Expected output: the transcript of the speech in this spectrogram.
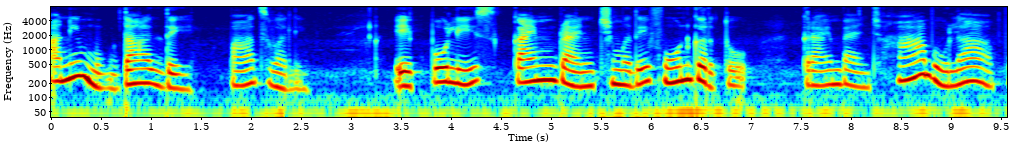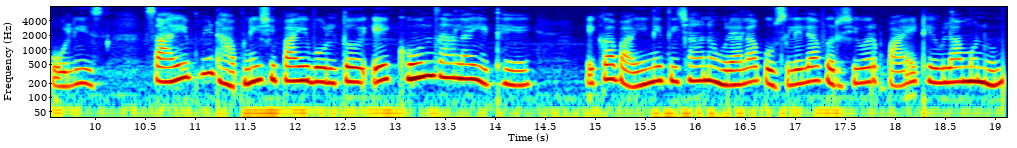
आणि मुगदाळ दे. पाचवाली एक पोलीस क्राईम ब्रँचमध्ये फोन करतो. क्राईम ब्रँच हा बोला पोलीस साहेब मी ढापणे शिपाई बोलतो एक खून झाला इथे. एका बाईने तिच्या नवऱ्याला पुसलेल्या फरशीवर पाय ठेवला म्हणून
